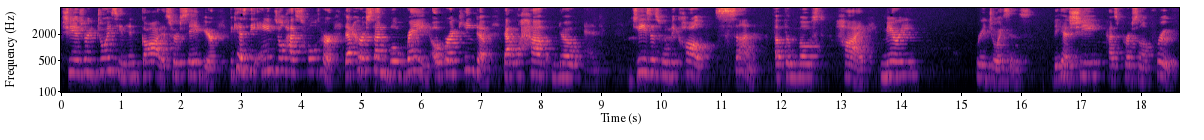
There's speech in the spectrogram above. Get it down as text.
She is rejoicing in God as her Savior because the angel has told her that her son will reign over a kingdom that will have no end. Jesus will be called Son of the Most High. Mary rejoices because she has personal proof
